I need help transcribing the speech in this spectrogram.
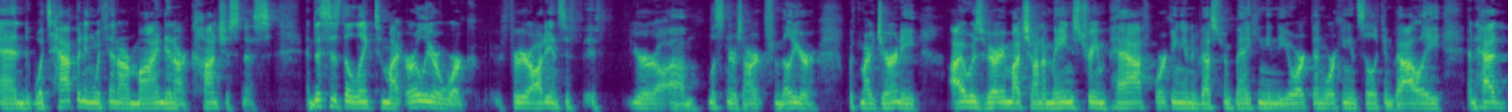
and what's happening within our mind and our consciousness. And this is the link to my earlier work for your audience. If, if your um, listeners aren't familiar with my journey, I was very much on a mainstream path, working in investment banking in New York, then working in Silicon Valley, and had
